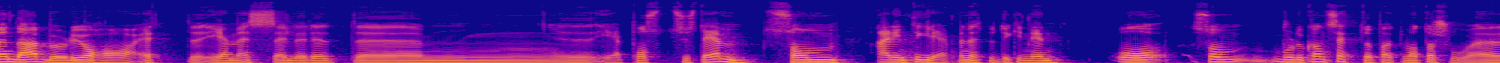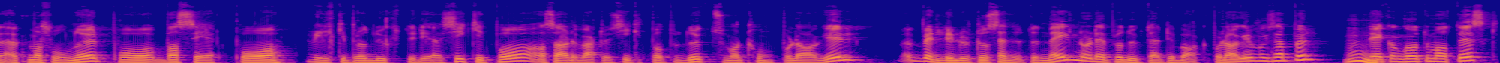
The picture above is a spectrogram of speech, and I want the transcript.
men der bør du jo ha et EMS eller et e-postsystem som er integrert med nettbutikken din. Og som, hvor du kan sette opp automasjoner på, basert på hvilke produkter de har kikket på. Altså Har det vært og kikket på et produkt som var tomt på lager? Det er veldig lurt å sende ut en mail når det produktet er tilbake på lager, f.eks. Det kan gå automatisk.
